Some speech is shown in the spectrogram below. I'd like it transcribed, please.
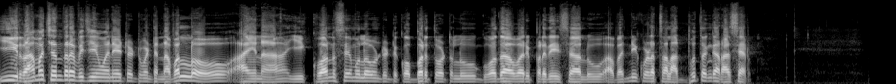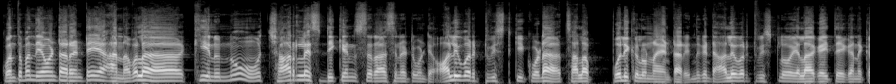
ఈ రామచంద్ర విజయం అనేటటువంటి నవల్లో ఆయన ఈ కోనసీమలో ఉన్నటువంటి కొబ్బరి తోటలు గోదావరి ప్రదేశాలు అవన్నీ కూడా చాలా అద్భుతంగా రాశారు. కొంతమంది ఏమంటారంటే ఆ నవలకి నన్ను చార్లెస్ డికెన్స్ రాసినటువంటి ఆలివర్ ట్విస్ట్కి కూడా చాలా పోలికలు ఉన్నాయంటారు ఎందుకంటే ఆలివర్ ట్విస్ట్లో ఎలాగైతే కనుక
